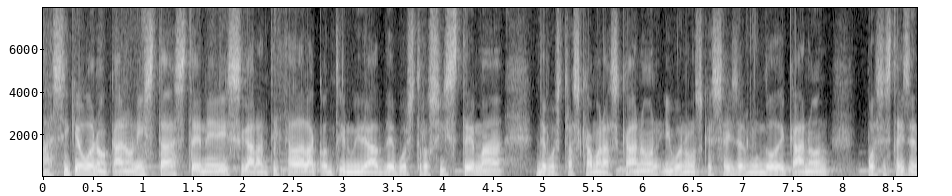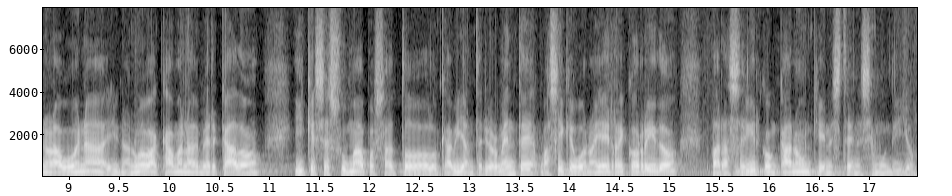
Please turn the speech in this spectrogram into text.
Así que bueno, canonistas, tenéis garantizada la continuidad de vuestro sistema, de vuestras cámaras Canon y bueno, los que seáis del mundo de Canon, pues estáis de enhorabuena, hay una nueva cámara al mercado y que se suma pues a todo lo que había anteriormente, así que bueno, ahí hay recorrido para seguir con Canon quien esté en ese mundillo.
